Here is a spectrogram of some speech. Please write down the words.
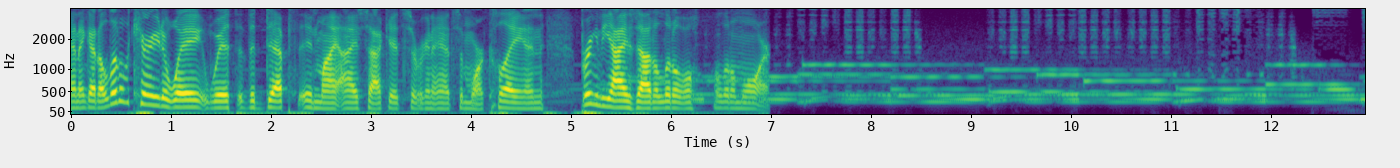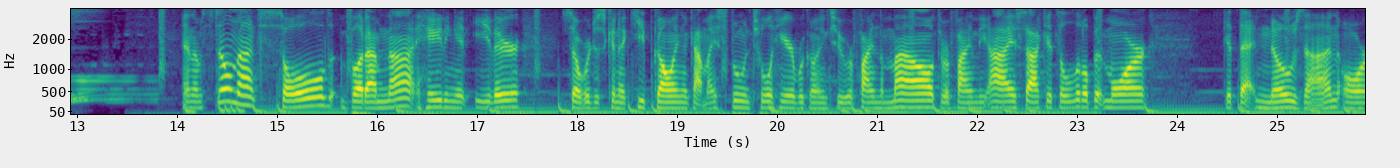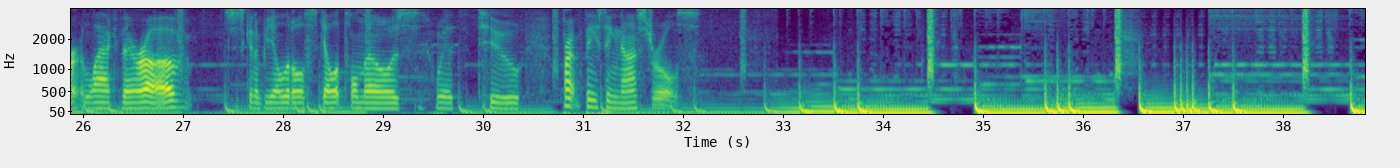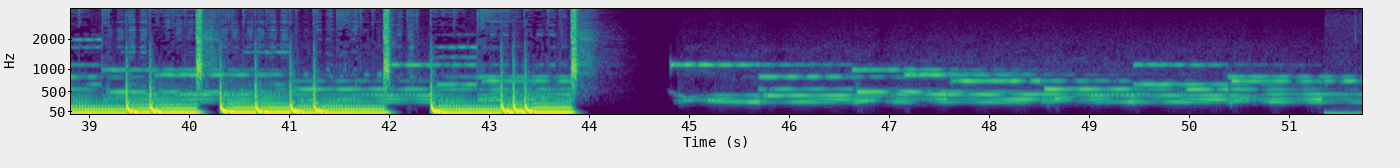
and I got a little carried away with the depth in my eye socket, so we're going to add some more clay and bring the eyes out a little, a little more. And I'm still not sold, but I'm not hating it either. So we're just to keep going. I got my spoon tool here. We're going to refine the mouth, refine the eye sockets a little bit more, get that nose on, or lack thereof. It's just going to be a little skeletal nose with two front-facing nostrils.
